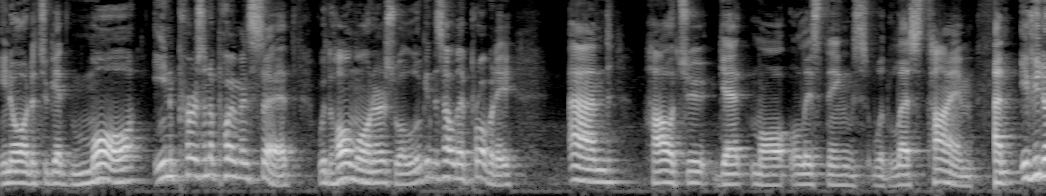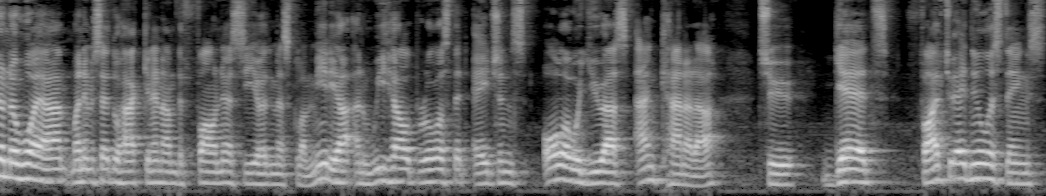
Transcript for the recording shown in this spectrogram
in order to get more in person appointments set with homeowners who are looking to sell their property and how to get more listings with less time. And if you don't know who I am, my name is Eetu Häkkinen. I'm the founder and CEO at Meskula Media, and we help real estate agents all over US and Canada to get five to eight new listings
